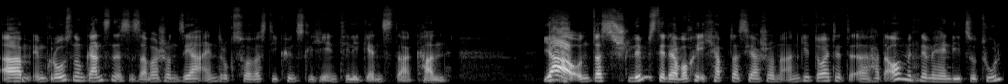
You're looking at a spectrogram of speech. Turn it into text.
Ähm, Im Großen und Ganzen ist es aber schon sehr eindrucksvoll, was die künstliche Intelligenz da kann. Ja, und das Schlimmste der Woche, ich habe das ja schon angedeutet, äh, hat auch mit einem Handy zu tun.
